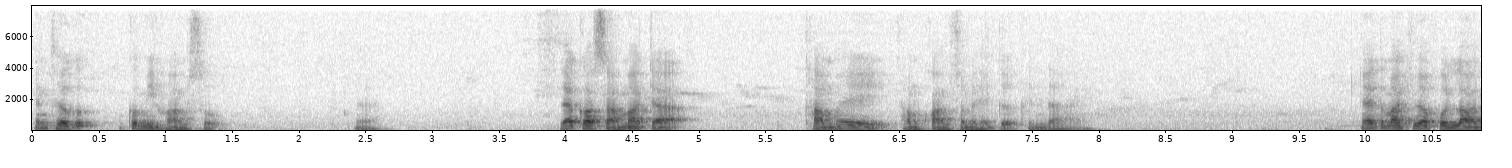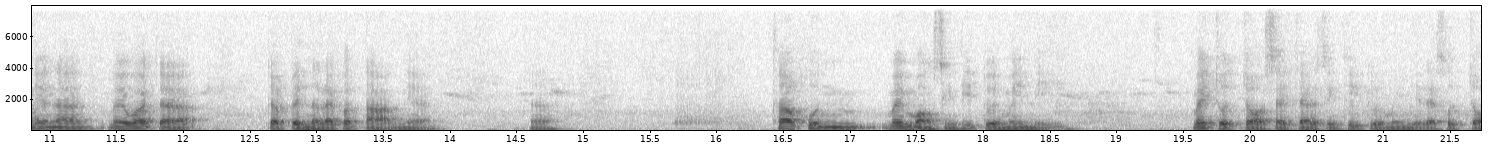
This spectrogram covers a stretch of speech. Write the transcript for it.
นั้นเธอก็ก็มีความสุขนะแล้วก็สามารถจะทำให้ทำความสำเร็จให้เกิดขึ้นได้ให้ตมาคิดว่าคนเราเนี่ยนะ ไม่ว่าจะจะเป็นอะไรก็ตามเนี่ยนะถ้าคุณไม่มองสิ่งที่ตัวไม่มี ไม่จดจ่อใส่ใจกับสิ่งที่ตัวไม่มีแต่จดจ่อ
